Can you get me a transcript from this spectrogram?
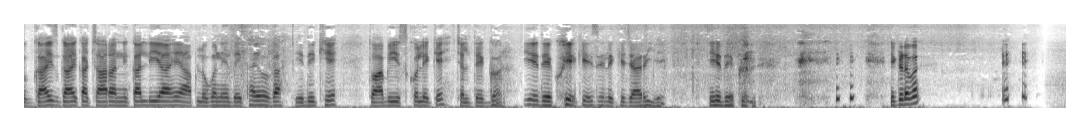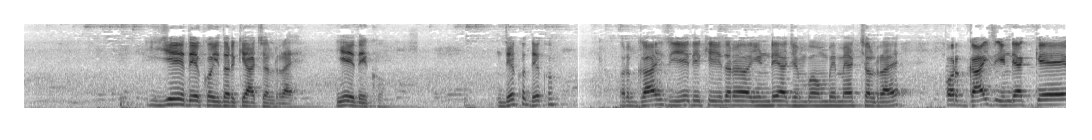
सो गाइस गाय का चारा निकाल लिया है, आप लोगों ने देखा ही होगा। ये देखिए तो अभी इसको लेके चलते घर। ये देखो, ये कैसे लेके जा रही है। ये देखो। इकड़े ये देखो, इधर क्या चल रहा है। ये देखो। देखो देखो। और गाइस ये देखिए, इधर इंडिया जिम्बाब्वे मैच चल रहा है। और गाइस इंडिया के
